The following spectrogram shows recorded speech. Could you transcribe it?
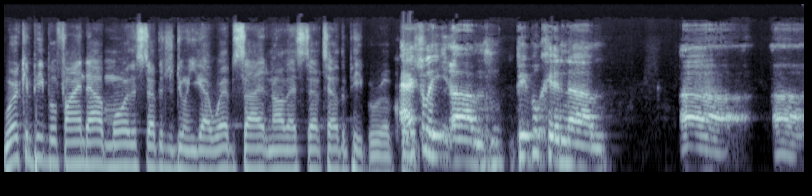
where can people find out more of the stuff that you're doing you got a website and all that stuff tell the people real quick Actually, um, people can um, uh, uh,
